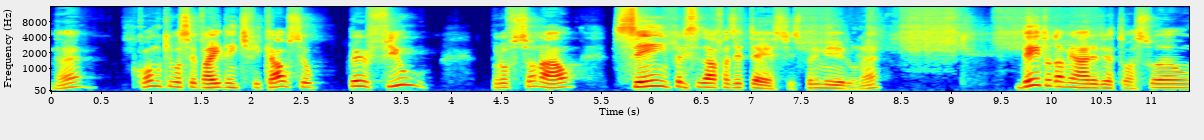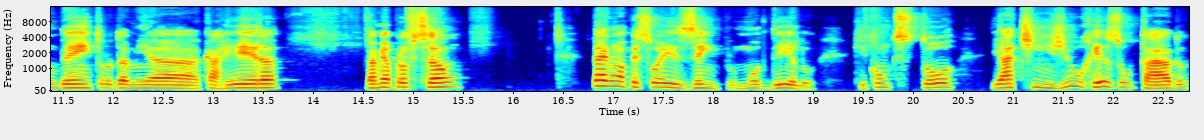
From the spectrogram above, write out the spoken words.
né? Como que você vai identificar o seu perfil profissional sem precisar fazer testes? Primeiro, né? Dentro da minha área de atuação, dentro da minha carreira, da minha profissão, pega uma pessoa exemplo, modelo que conquistou e atingiu o resultado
